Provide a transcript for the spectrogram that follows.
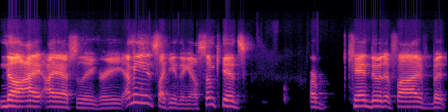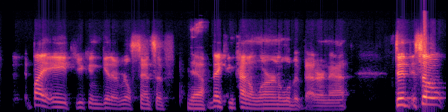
No, I I absolutely agree. I mean, it's like anything else. Some kids are can do it at five, but by eight, you can get a real sense of Yeah. they can kind of learn a little bit better than that. Did so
